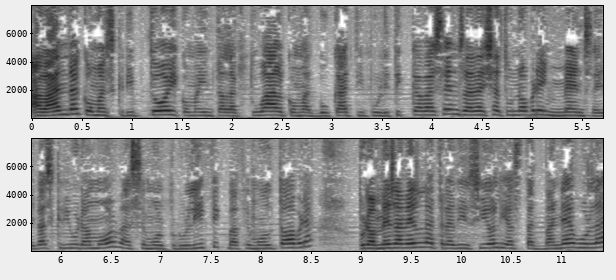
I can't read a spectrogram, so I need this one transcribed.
A banda, com a escriptor i com a intel·lectual, com a advocat i polític que va ser, ens ha deixat una obra immensa. Ell va escriure molt, va ser molt prolífic, va fer molta obra, però a més a més la tradició li ha estat benèvola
